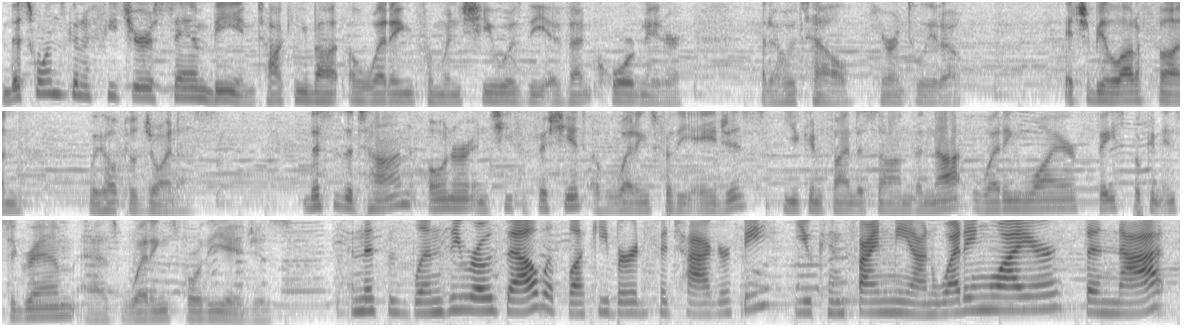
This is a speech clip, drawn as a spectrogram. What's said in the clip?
This one's going to feature Sam Bean talking about a wedding from when she was the event coordinator at a hotel here in Toledo. It should be a lot of fun. We hope you'll join us. This is Atan, owner and chief officiant of Weddings for the Ages. You can find us on the Knot Wedding Wire, Facebook, and Instagram as Weddings for the Ages. And this is Lindsay Roselle with Lucky Bird Photography. You can find me on Wedding Wire, The Knot,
